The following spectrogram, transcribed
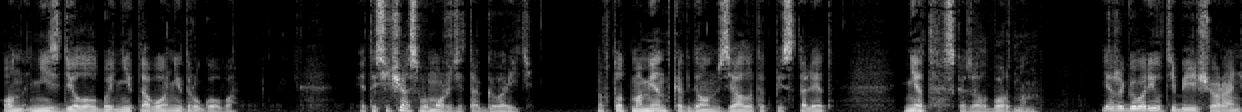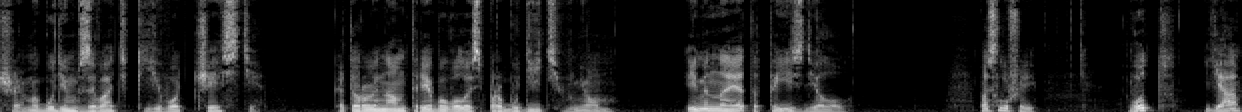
он не сделал бы ни того, ни другого. Это сейчас вы можете так говорить. Но в тот момент, когда он взял этот пистолет... «Нет», — сказал Бордман, — «я же говорил тебе еще раньше, мы будем взывать к его чести, которую нам требовалось пробудить в нем. Именно это ты и сделал. Послушай, вот я,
